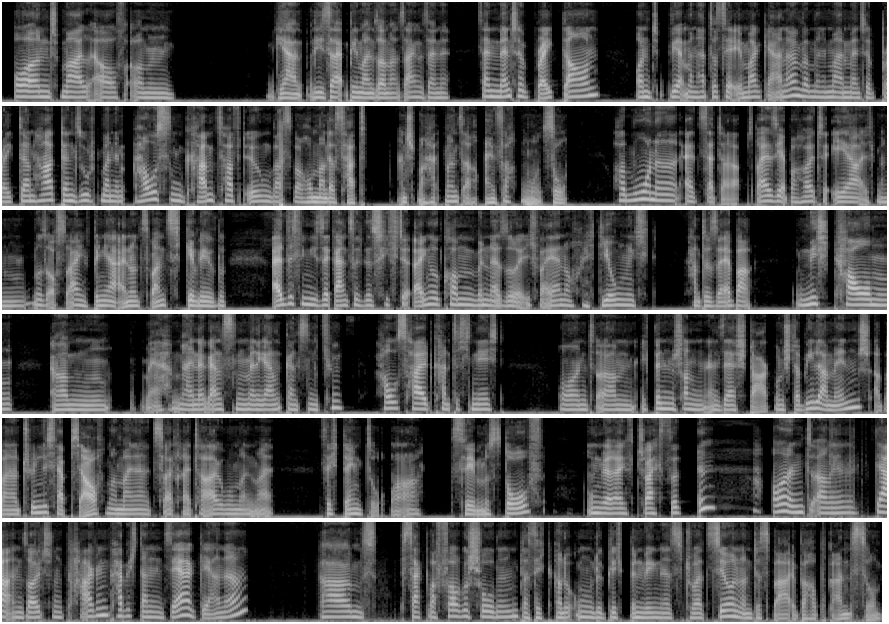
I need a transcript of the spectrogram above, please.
und mal auch, ähm, ja, wie, wie man soll man sagen, seine, sein Mental Breakdown. Und wie, man hat das ja immer gerne, wenn man mal einen Mental Breakdown hat, dann sucht man im Außen krampfhaft irgendwas, warum man das hat. Manchmal hat man es auch einfach nur so. Hormone etc. Das weiß ich aber heute eher. Ich mein, muss auch sagen, ich bin ja 21 gewesen. Als ich in diese ganze Geschichte reingekommen bin, also ich war ja noch recht jung, ich kannte selber mich kaum. Ähm, meine ganzen, meine ganzen Gefühlshaushalt kannte ich nicht. Und ähm, ich bin schon ein sehr stark und stabiler Mensch, aber natürlich habe ich auch mal meine zwei, drei Tage, wo man mal sich denkt, so, oh, das Leben ist doof, ungerecht, scheiße. Und ähm, ja, an solchen Tagen habe ich dann sehr gerne, ähm, ich sag mal, vorgeschoben, dass ich gerade unglücklich bin wegen der Situation und das war überhaupt gar nicht so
